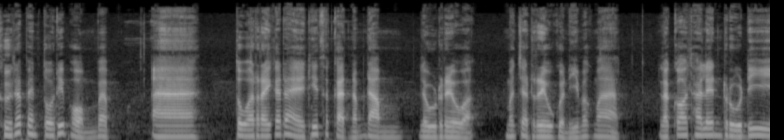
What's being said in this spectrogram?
คือถ้าเป็นตัวที่ผมแบบอ่า ตัวอะไรก็ได้ที่สกัดน้ำดำเร็วๆอะ่ะ มันจะเร็วกว่านี้มากๆ แล้วก็ถ้าเล่นรูดี้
